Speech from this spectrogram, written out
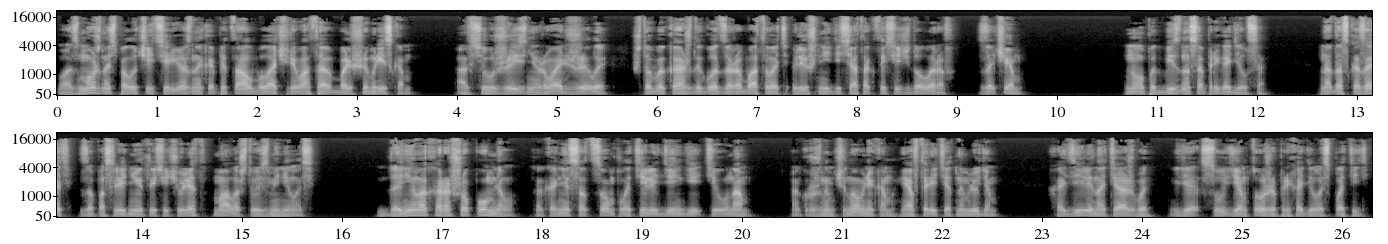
Возможность получить серьезный капитал была чревата большим риском, а всю жизнь рвать жилы, чтобы каждый год зарабатывать лишний десяток тысяч долларов, зачем? Но опыт бизнеса пригодился. Надо сказать, за последнюю тысячу лет мало что изменилось. Данила хорошо помнил, как они с отцом платили деньги тиунам, окружным чиновникам и авторитетным людям. Ходили на тяжбы, где судьям тоже приходилось платить.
